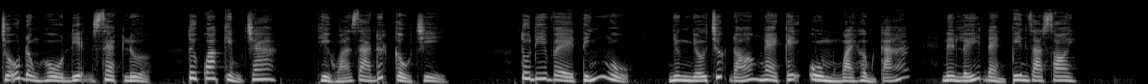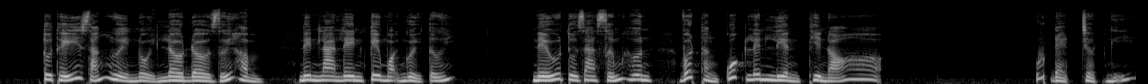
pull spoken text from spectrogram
chỗ đồng hồ điện xẹt lửa. Tôi qua kiểm tra, thì hóa ra đất cầu chỉ. Tôi đi về tính ngủ, nhưng nhớ trước đó nghe cái ùm ngoài hầm cá, nên lấy đèn pin ra soi. Tôi thấy dáng người nổi lờ đờ dưới hầm, nên la lên kêu mọi người tới. Nếu tôi ra sớm hơn, vớt thằng Quốc lên liền thì nó... Út đẹp chợt nghĩ,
